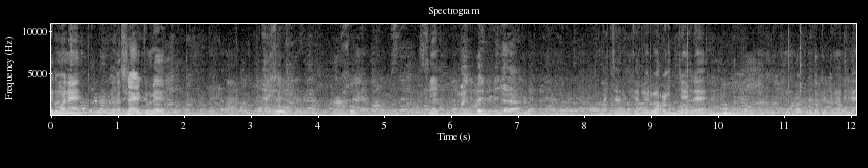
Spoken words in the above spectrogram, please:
ഇത് മോനെ ഭക്ഷണം കഴിക്കില്ലേ സു. സു. സി. അച്ചാറൊക്കെ അല്ല ഒരു വെറൈറ്റി അല്ലേ? മുളക് ഇതൊക്കെ ഇട്ടുകൊണ്ടില്ലേ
